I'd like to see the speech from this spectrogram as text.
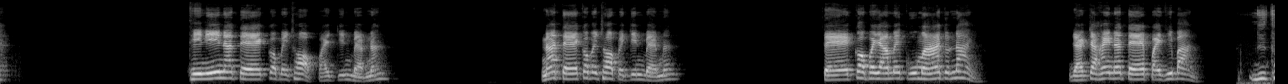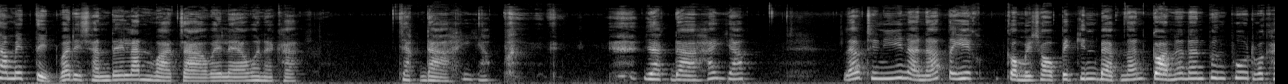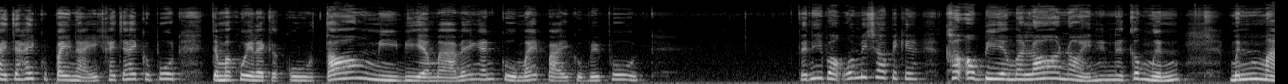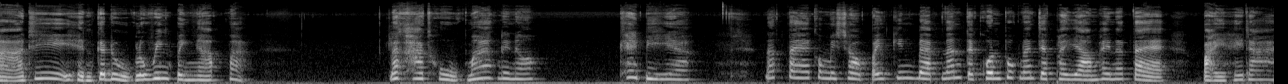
ทีนี้นาแต่ก็ไม่ชอบไปกินแบบนั้น นาแต่ก็ไม่ชอบไปกินแบบนั้น แต่ก็พยายามให้กูมาจนได้ อยากจะให้นาแต่ไปที่บ้าน นี่ถ้าไม่ติดว่าดิฉันได้ลั่นวาจาไว้แล้วอะนะคะ อยากด่าให้ยับ อยากด่าให้ยับ แล้วทีนี้นะนะตีก็ไม่ชอบไปกินแบบนั้นก่อนหน้านั้นเพิ่งพูดว่าใครจะให้กูไปไหน ใครจะให้กูพูด จะมาคุยอะไรกับกู ต้องมีเบียร์มาไม่งั้นกูไม่ไปกูไม่พูด แต่นี่บอกว่าไม่ชอบไปกินเขาเอาเบียร์มาล่อหน่อยนึงนะก็เหมือน เหมือนหมาที่เห็นกระดูกแล้ววิ่งไปงับอะ ราคาถูกมากเลยเนาะแค่เบียร์นาแต่ก็ไม่ชอบไปกินแบบนั้น แต่คนพวกนั้นจะพยายามให้นาแต่ไปให้ได้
